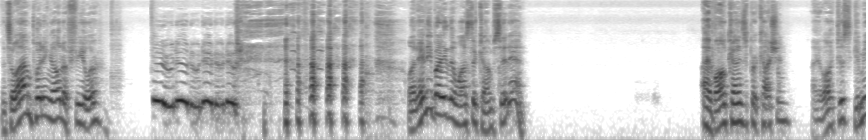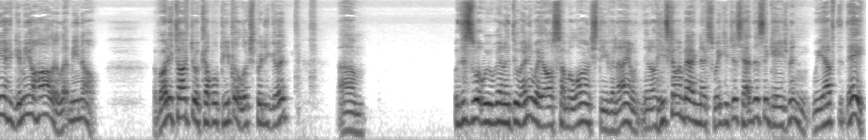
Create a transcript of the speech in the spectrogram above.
And so I'm putting out a feeler on anybody that wants to come sit in. I have all kinds of percussion. I all, just give me a give me a holler. Let me know. I've already talked to a couple people. It looks pretty good. Um, this is what we were going to do anyway all summer long, Steve and I. You know, he's coming back next week. He just had this engagement, and we have to. Hey,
